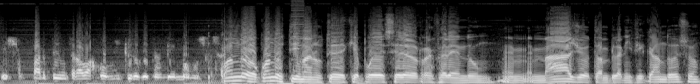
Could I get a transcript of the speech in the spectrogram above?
eso es parte de un trabajo micro que también vamos a hacer. ¿Cuándo, ¿cuándo estiman ustedes que puede ser el referéndum? ¿En, mayo están planificando eso?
